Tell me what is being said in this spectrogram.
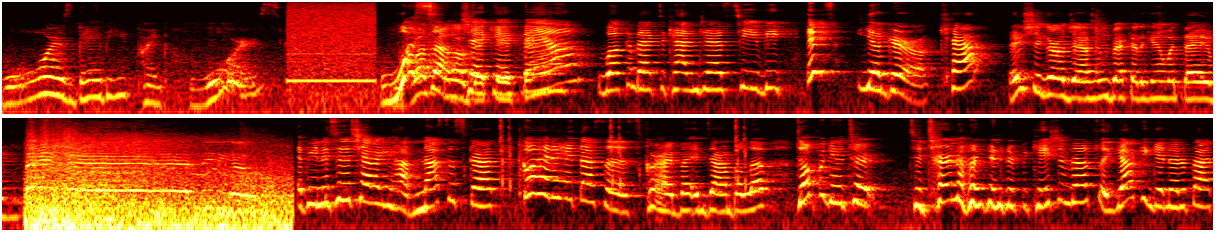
Wars baby prank wars. What's, What's up, up, JK, JK fam? welcome back to Cat and Jazz TV it's your girl Cat It's your girl Jazz. We back at again with a video. If you're new to the channel, you have not subscribed, go ahead and hit that subscribe button down below. Don't forget to, to turn on your notification bell so y'all can get notified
